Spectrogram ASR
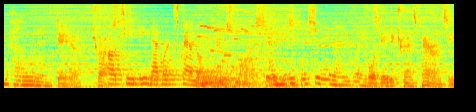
empowerment. Data, trust, RTB network scramble. new smart A city. new visual language. For data transparency,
